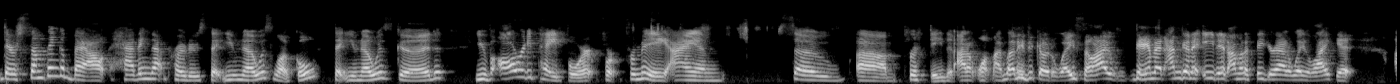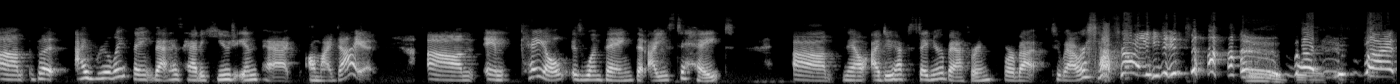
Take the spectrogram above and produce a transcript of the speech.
there's something about having that produce that you know is local, that you know is good. You've already paid for it. For for me, I am so um, thrifty that I don't want my money to go to waste. So I, damn it, I'm going to eat it. I'm going to figure out a way to like it. Um, but I really think that has had a huge impact on my diet. Um, and kale is one thing that I used to hate. Um, now I do have to stay near a bathroom for about two hours after I eat it, oh, but but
